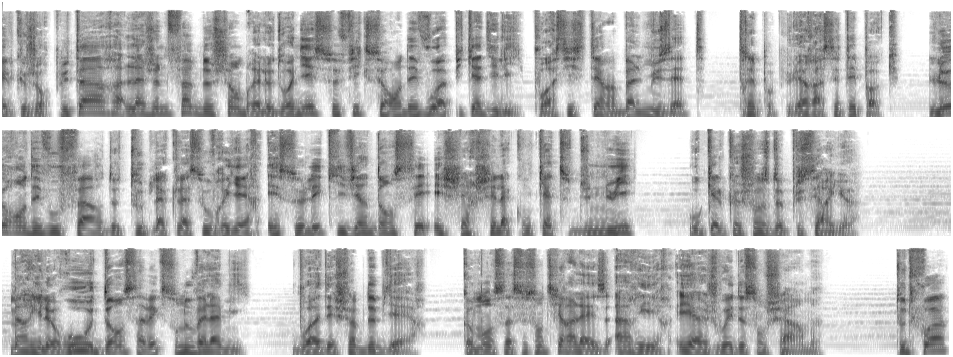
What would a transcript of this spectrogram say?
Quelques jours plus tard, la jeune femme de chambre et le douanier se fixent rendez-vous à Piccadilly pour assister à un bal musette, très populaire à cette époque. Le rendez-vous phare de toute la classe ouvrière esselée qui vient danser et chercher la conquête d'une nuit ou quelque chose de plus sérieux. Marie Leroux danse avec son nouvel ami, boit des chopes de bière, commence à se sentir à l'aise, à rire et à jouer de son charme. Toutefois,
